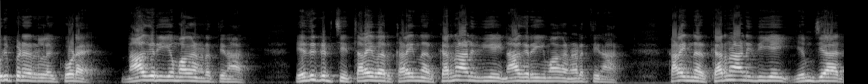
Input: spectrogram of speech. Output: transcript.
உறுப்பினர்களை கூட நாகரீகமாக நடத்தினார். எதிர்க்கட்சி தலைவர் கலைஞர் கருணாநிதியை நாகரீகமாக நடத்தினார். கலைஞர் கருணாநிதியை எம்ஜிஆர்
